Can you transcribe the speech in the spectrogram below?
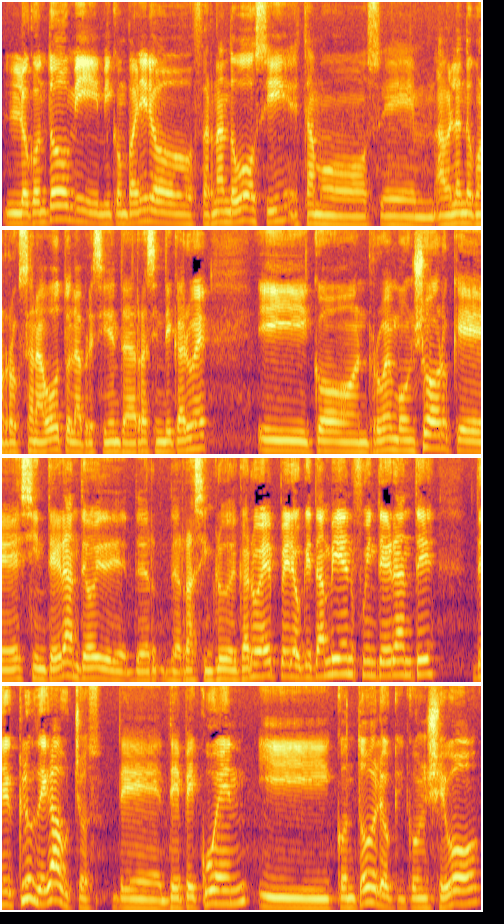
Lo contó mi, mi compañero Fernando Bossi, estamos em, hablando con Roxana Boto, la presidenta de Racing de Carué, y con Rubén Bonjour, que es integrante hoy de, Racing Club de Carué, pero que también fue integrante del Club de Gauchos de, de Pecuen y con todo lo que conllevó,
